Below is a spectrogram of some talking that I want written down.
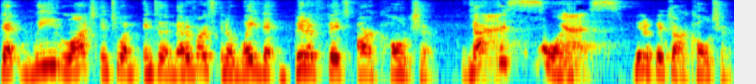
that we launch into a, into the metaverse in a way that benefits our culture. Not Yes, form, yes. benefits our culture.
